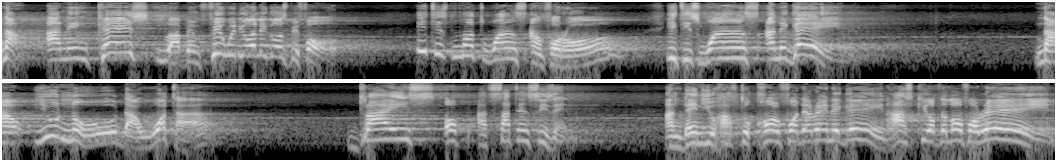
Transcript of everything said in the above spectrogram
Now, and in case you have been filled with the Holy Ghost before, it is not once and for all, it is once and again. Now, you know that water dries up at certain season and then you have to call for the rain again. Ask you of the lord for rain.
